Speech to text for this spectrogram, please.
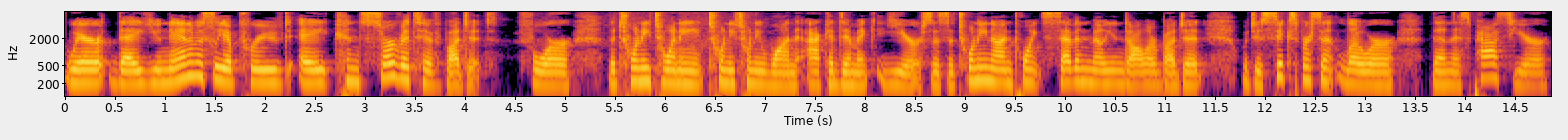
where they unanimously approved a conservative budget for the 2020-2021 academic year. So it's a $29.7 million budget, which is 6% lower than this past year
